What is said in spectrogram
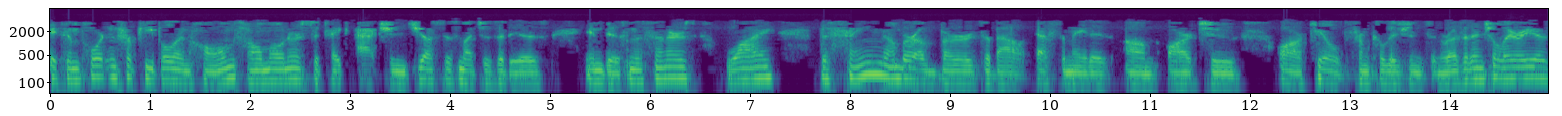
It's important for people in homes, homeowners, to take action just as much as it is in business centers. Why? The same number of birds about estimated um, are to are killed from collisions in residential areas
